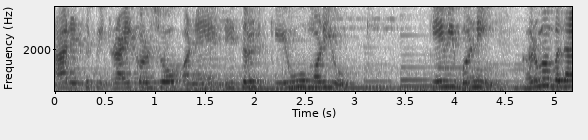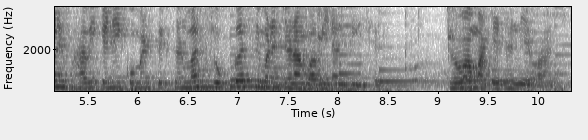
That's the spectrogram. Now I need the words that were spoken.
આ રેસીપી ટ્રાય કરજો અને રિઝલ્ટ કેવું મળ્યું કેવી બની? ઘરમાં બધાને ભાવી કે નહીં કોમેન્ટ સેક્શનમાં ચોક્કસથી મને જણાવવા વિનંતી છે. જોવા માટે ધન્યવાદ.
